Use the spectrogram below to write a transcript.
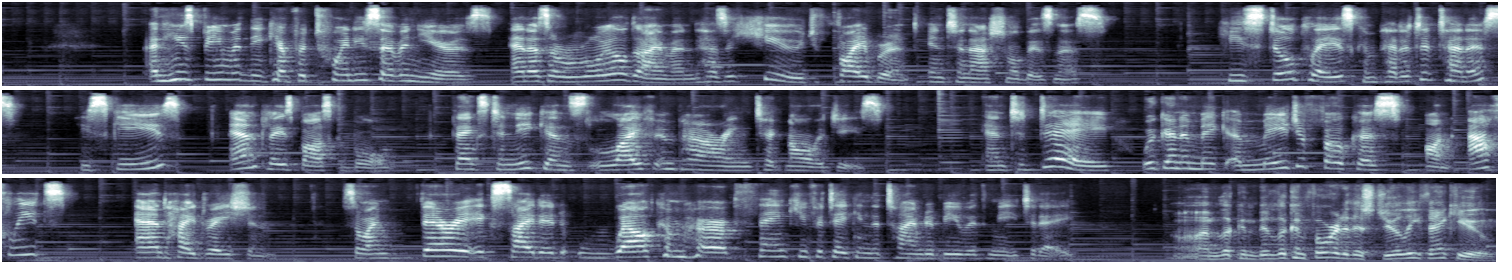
And he's been with Nikken for 27 years and as a Royal Diamond has a huge, vibrant international business. He still plays competitive tennis, he skis, and plays basketball, thanks to Nikken's life empowering technologies. And today, we're going to make a major focus on athletes and hydration. So I'm very excited. Welcome, Herb. Thank you for taking the time to be with me today. Oh, I'm looking been looking forward to this, Julie. Thank you.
